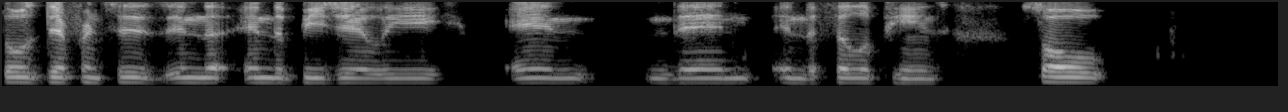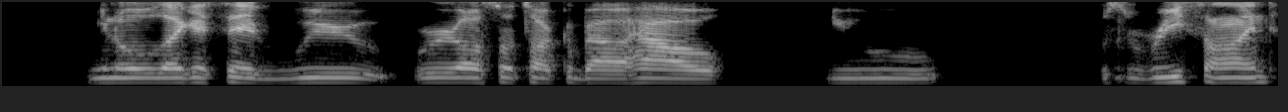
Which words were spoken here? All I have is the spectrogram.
those differences in the in the BJ League and then in the Philippines. So, you know, like I said, we we're also talking about how you was re-signed,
